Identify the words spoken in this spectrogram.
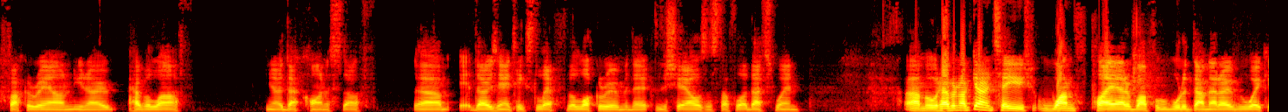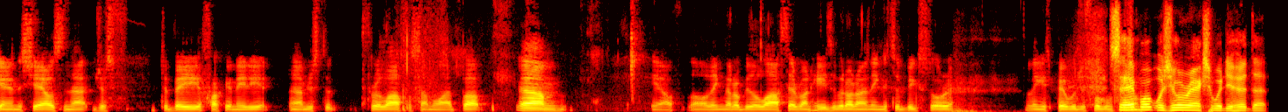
fuck around, you know, have a laugh, you know, that kind of stuff. Um, those antics left the locker room and the, and the showers and stuff like that. That's when um, it would happen. I guarantee you, one player out of one football would have done that over the weekend in the showers and that just to be a fucking idiot, um, just to, for a laugh or something like that. But um, yeah, I think that'll be the last everyone hears of it. I don't think it's a big story. I think it's people just looking. Sam, for what was your reaction when you heard that?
